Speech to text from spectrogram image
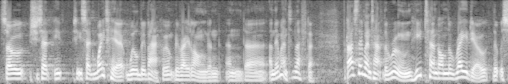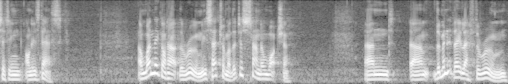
So she said, he, he said, wait here, we'll be back. We won't be very long. And, and, uh, and they went and left her. But as they went out the room, he turned on the radio that was sitting on his desk. And when they got out the room, he said to her mother, just stand and watch her. And um, the minute they left the room,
